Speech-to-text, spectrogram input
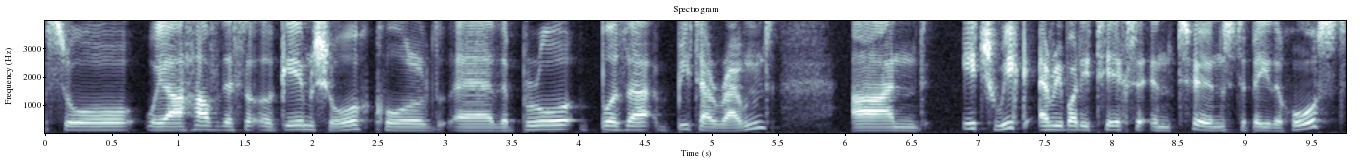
So we are have this little game show called uh, the Bro Buzzer Beta Round, and each week everybody takes it in turns to be the host,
